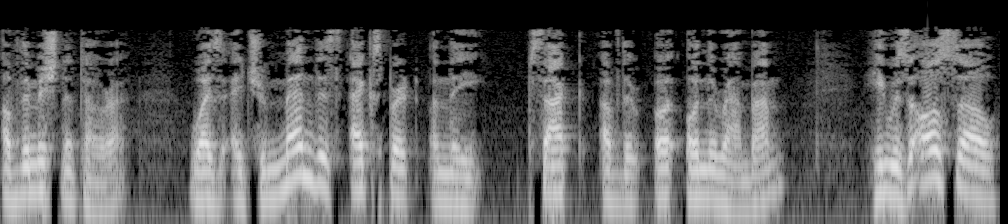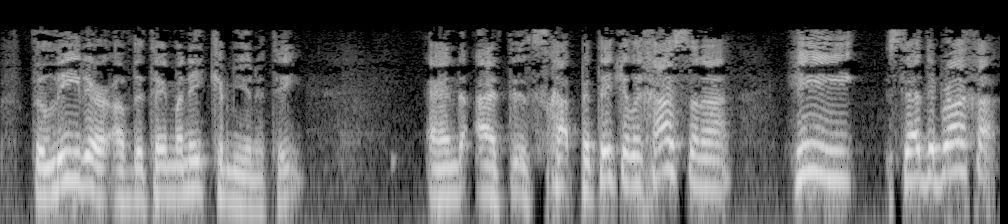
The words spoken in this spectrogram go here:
of the Mishneh Torah, was a tremendous expert on the psak of the, on the Rambam. He was also the leader of the Taimani community. And at this particular chasana, he said the bracha.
